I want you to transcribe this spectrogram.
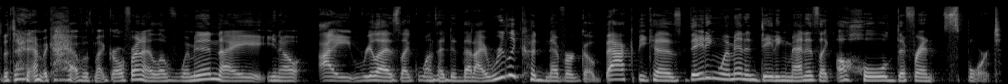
the dynamic I have with my girlfriend. I love women. I, you know, I realized like once I did that, I really could never go back because dating women and dating men is like a whole different sport.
